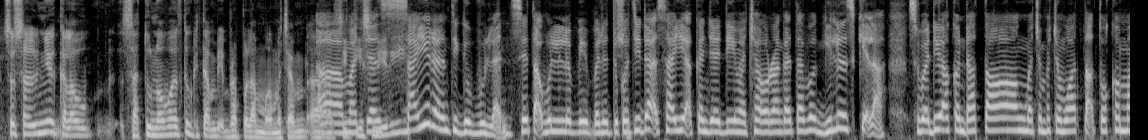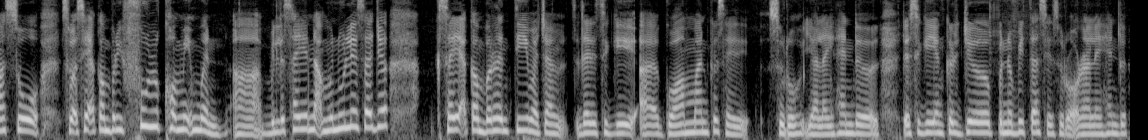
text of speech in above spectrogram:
So selalunya kalau satu novel tu kita ambil berapa lama? Macam uh, Uh, Siti macam sendiri? saya dalam tiga bulan. Saya tak boleh lebih pada tu. Kalau tidak saya akan jadi Macam orang kata apa Gila sikit lah. Sebab dia akan datang Macam-macam watak tu akan masuk. Sebab saya akan beri full commitment. Uh, Bila saya nak menulis saja saya akan berhenti macam dari segi uh, guaman ke saya suruh yang lain handle. Dari segi yang kerja penerbitan saya suruh orang lain handle.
